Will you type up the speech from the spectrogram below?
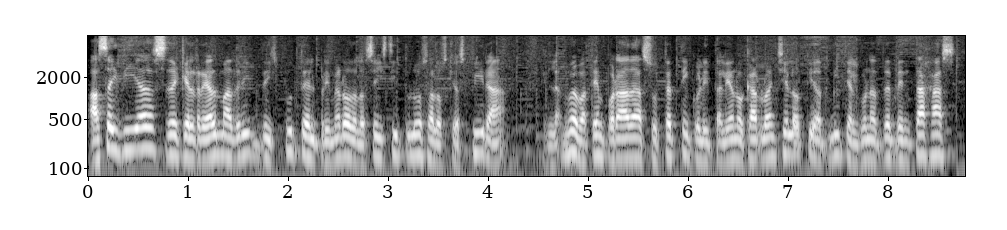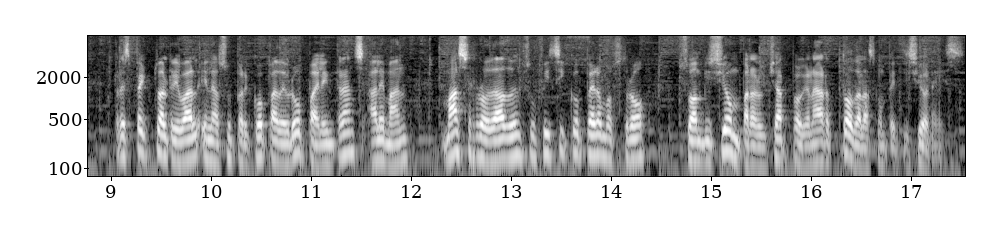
A seis días de que el Real Madrid dispute el primero de los seis títulos a los que aspira en la nueva temporada, su técnico el italiano Carlo Ancelotti admite algunas desventajas respecto al rival en la Supercopa de Europa, el Intrans alemán, más rodado en su físico, pero mostró su ambición para luchar por ganar todas las competiciones.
